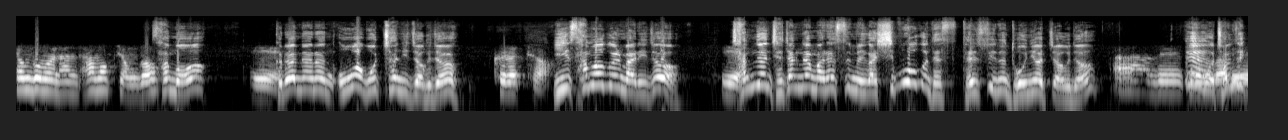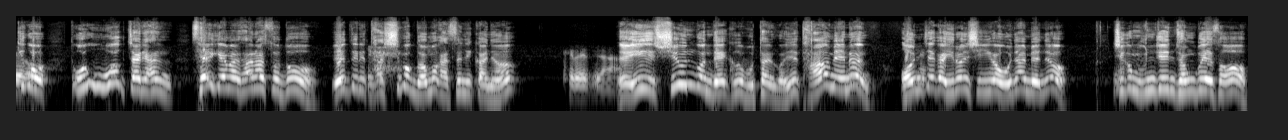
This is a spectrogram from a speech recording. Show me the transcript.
현금은 한 3억 정도? 3억. 예. 그러면은 5억 5천이죠. 그죠? 그렇죠. 이 3억을 말이죠. 예. 작년 재작년만 했으면 이거 15억은 될 수 있는 돈이었죠. 그죠? 아, 네. 예, 전세. 끼고 5억짜리 한 세개만 사놨어도 애들이 다 10억 넘어갔으니까요. 그러죠. 예, 이게 쉬운 건데 그거 못하는 거예요. 이제 다음에는 언제가 이런 시기가 오냐면요. 지금 문재인 정부에서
